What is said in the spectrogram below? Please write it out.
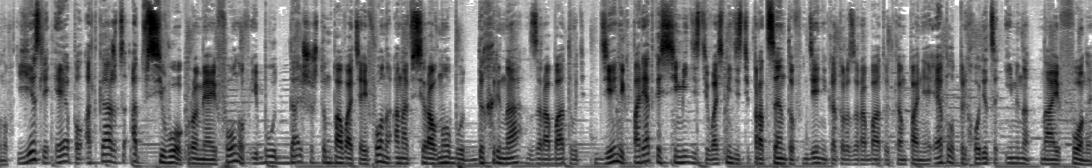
айфонов. Если Apple откажется от всего, кроме айфонов, и будет дальше штамповать айфоны, она все равно будет дохрена зарабатывать денег. Порядка 70-80% денег, которые зарабатывает компания Apple, приходится именно на айфоны.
